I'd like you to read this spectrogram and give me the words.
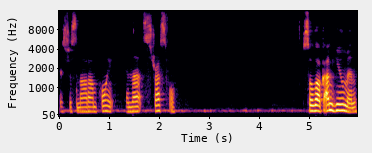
is just not on point, and that's stressful. So, look, I'm human.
